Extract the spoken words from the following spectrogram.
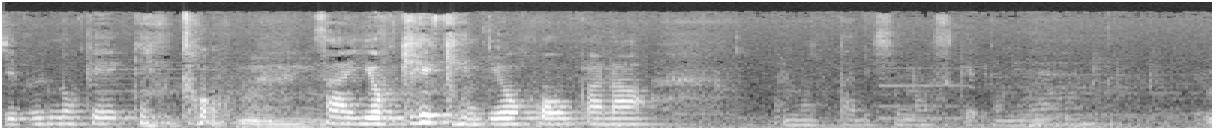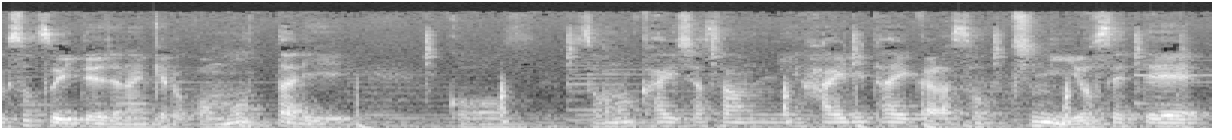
自分の経験と採用経験両方から思ったりしますけどね。嘘ついてるじゃないけどこう思ったりこうその会社さんに入りたいからそっちに寄せて、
